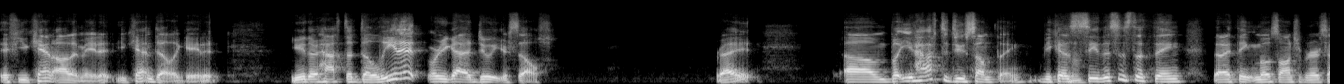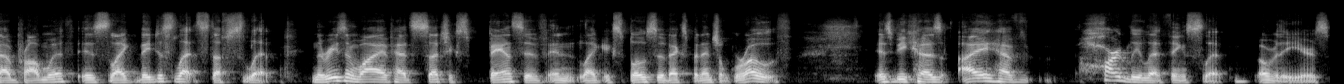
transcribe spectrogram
if you can't automate it, you can't delegate it. You either have to delete it or you got to do it yourself. Right? Um, but you have to do something because mm-hmm. see this is the thing that i think most entrepreneurs have a problem with is like they just let stuff slip and the reason why i've had such expansive and like explosive exponential growth is because i have hardly let things slip over the years.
